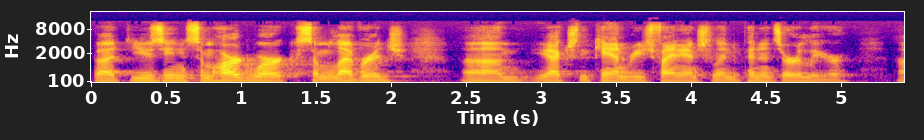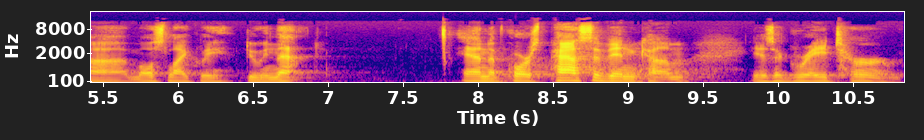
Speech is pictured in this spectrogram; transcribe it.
but using some hard work, some leverage, um, you actually can reach financial independence earlier, uh, most likely doing that. And of course, passive income is a gray term.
